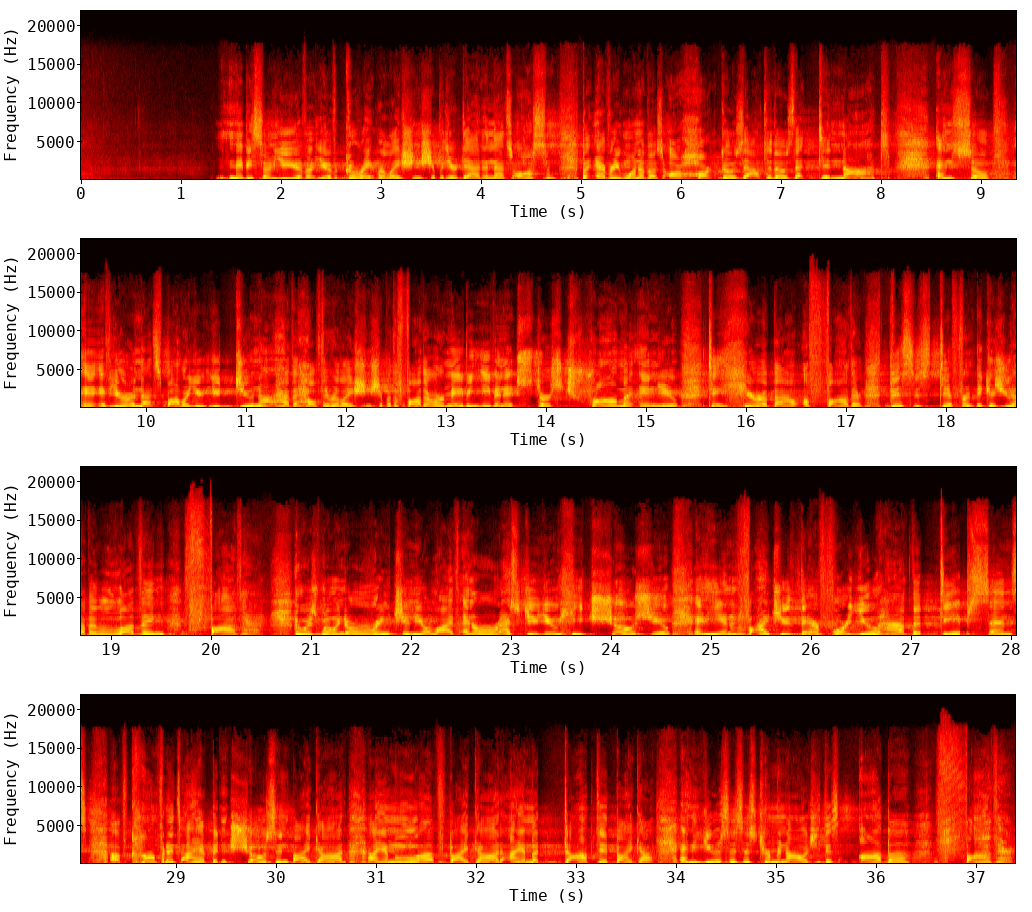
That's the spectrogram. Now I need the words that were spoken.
Maybe some of you, you have, a, you have a great relationship with your dad, and that's awesome. But every one of us, our heart goes out to those that did not. And so, if you're in that spot where you, you do not have a healthy relationship with a father, or maybe even it stirs trauma in you to hear about a father, this is different because you have a loving father who is willing to reach into your life and rescue you. He chose you and he invites you. Therefore, you have the deep sense of confidence I have been chosen by God. I am loved by God, I am adopted by God. And he uses this terminology, this Abba Father.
